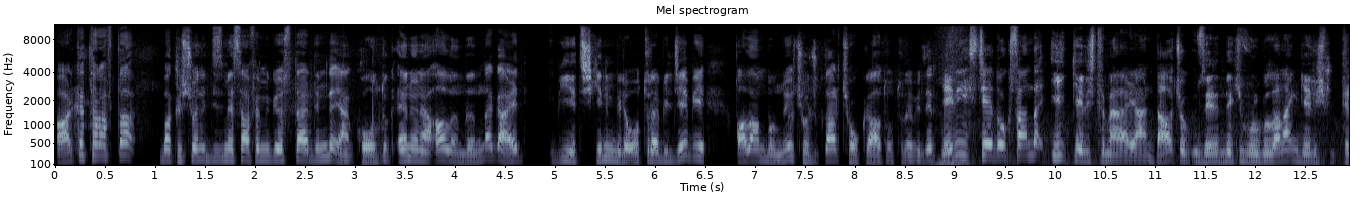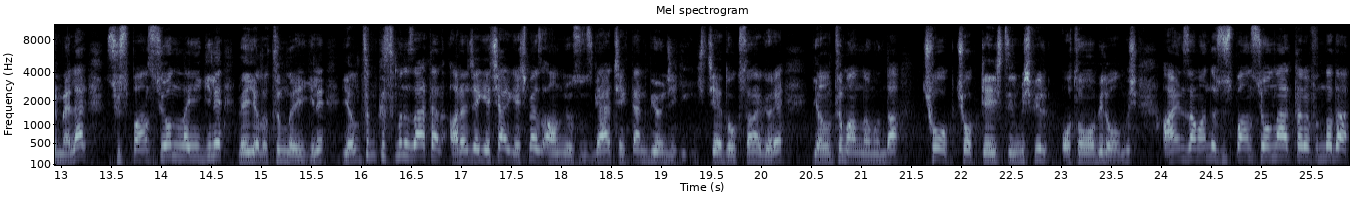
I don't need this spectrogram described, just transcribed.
Arka tarafta bakın şöyle diz mesafemi gösterdiğimde yani koltuk en öne alındığında gayet bir yetişkinin bile oturabileceği bir alan bulunuyor. Çocuklar çok rahat oturabilir. Yeni XC90'da ilk geliştirmeler yani daha çok üzerindeki vurgulanan geliştirmeler süspansiyonla ilgili ve yalıtımla ilgili. Yalıtım kısmını zaten araca geçer geçmez anlıyorsunuz. Gerçekten bir önceki XC90'a göre yalıtım anlamında çok çok geliştirilmiş bir otomobil olmuş. Aynı zamanda süspansiyonlar tarafında da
